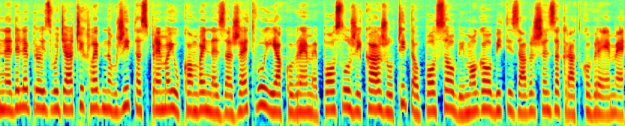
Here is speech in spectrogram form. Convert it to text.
nedelje proizvođači hlebnog žita spremaju kombajne za žetvu i ako vreme posluži, kažu, čitav posao bi mogao biti završen za kratko vreme.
